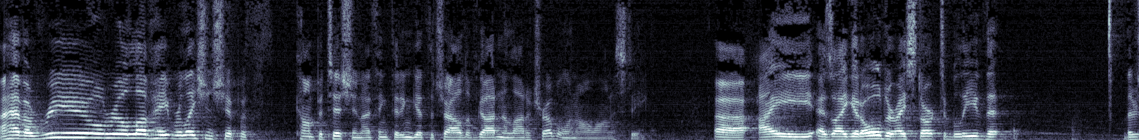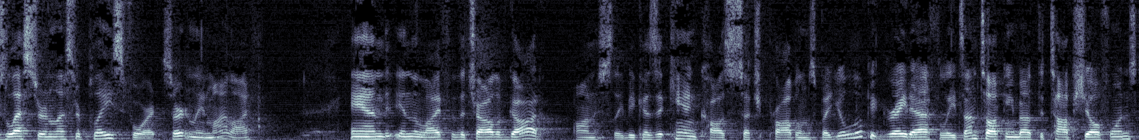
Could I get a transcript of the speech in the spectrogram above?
I have a real, real love hate relationship with competition, I think that can get the child of God in a lot of trouble, in all honesty. Uh, I, as I get older, I start to believe that there's lesser and lesser place for it, certainly in my life, and in the life of the child of God, honestly, because it can cause such problems. But you'll look at great athletes. I'm talking about the top shelf ones,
